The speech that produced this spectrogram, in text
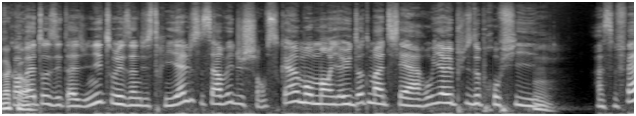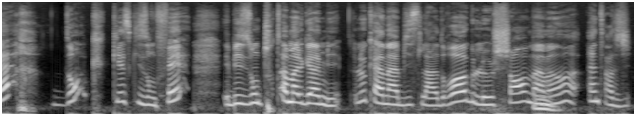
En fait, aux États-Unis, tous les industriels se servaient du chanvre. Parce qu'à un moment, il y a eu d'autres matières où il y avait plus de profit Hmm. à se faire. Donc, qu'est-ce qu'ils ont fait? Eh bien, ils ont tout amalgamé. Le cannabis, la drogue, le chanvre, maintenant, interdit.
